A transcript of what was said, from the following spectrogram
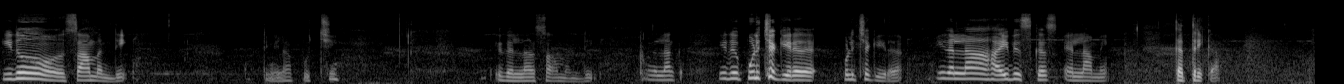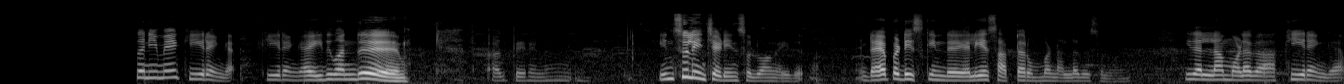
இதுவும் சாமந்தி. பார்த்தீங்களா பூச்சி. இதெல்லாம் சாமந்தி. இதெல்லாம் க- இது புளிச்சக்கீரை புளிச்சக்கீரை. இதெல்லாம் ஹைபிஸ்கஸ் எல்லாமே. கத்திரிக்காய் இத்தனையுமே கீரைங்க. கீரைங்க. இது வந்து அது பேர் என்ன? இன்சுலின் செடின்னு சொல்லுவாங்க இது. டயபட்டிஸ்க்கு இந்த இலையை சாப்பிட்டா ரொம்ப நல்லது சொல்லுவாங்க. இதெல்லாம் மிளகா கீரைங்க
